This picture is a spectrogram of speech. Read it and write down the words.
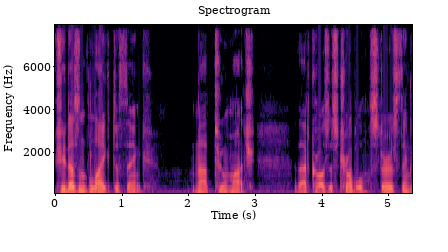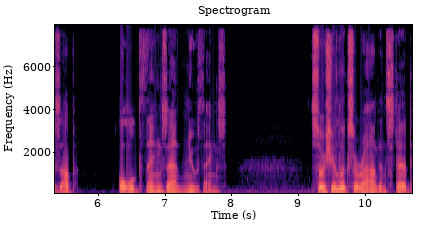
She doesn't like to think. Not too much. That causes trouble, stirs things up. Old things and new things. So she looks around instead.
